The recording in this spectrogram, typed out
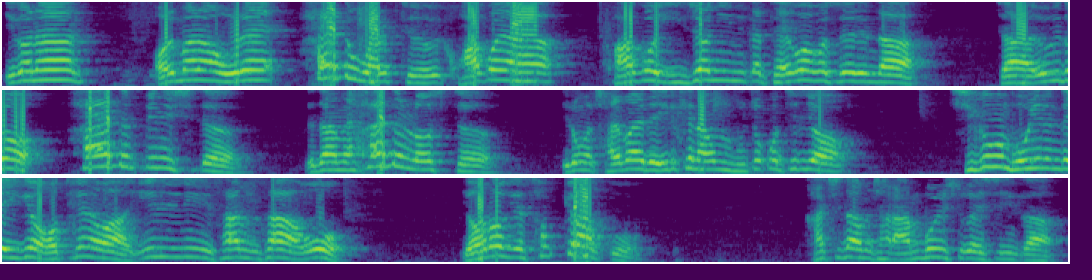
이거는 얼마나 오래 had worked 과거야. 과거 이전이니까 대과거 써야 된다. 자 여기도 had finished 그 다음에 had lost 이런 거 잘 봐야 돼. 이렇게 나오면 무조건 틀려. 지금은 보이는데 이게 어떻게 나와? 1, 2, 3, 4, 5 여러 개 섞여갖고 같이 나오면 잘 안 보일 수가 있으니까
